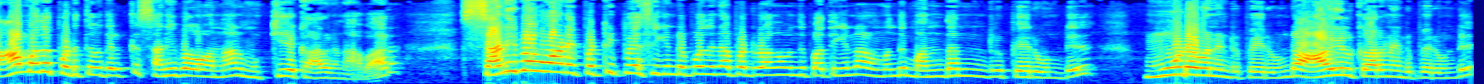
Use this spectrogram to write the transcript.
தாமதப்படுத்துவதற்கு சனி பகவான் தான் முக்கிய காரகன் ஆவார் சனி பகவானை பற்றி பேசுகின்ற போது என்ன பண்ணுறாங்க வந்து பார்த்தீங்கன்னா அவன் வந்து மந்தன் என்று பேர் உண்டு மூடவன் என்று பெயர் உண்டு ஆயுள்காரன் என்று பெயர் உண்டு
